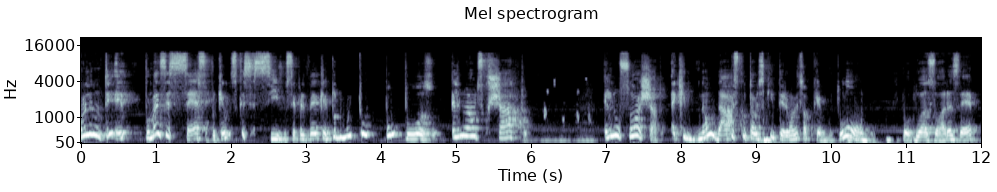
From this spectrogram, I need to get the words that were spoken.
como ele não tem, ele- por mais excesso, porque é um disco excessivo, você percebe que é tudo muito pomposo. Ele não é um disco chato. Ele não soa chato. É que não dá pra escutar o disco inteiro uma vez só, porque é muito longo. Pô, duas horas é,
